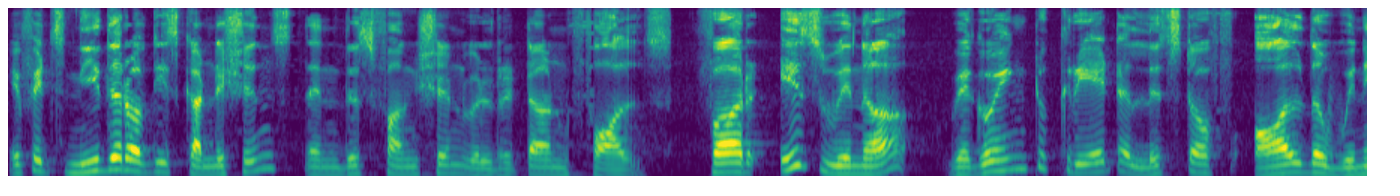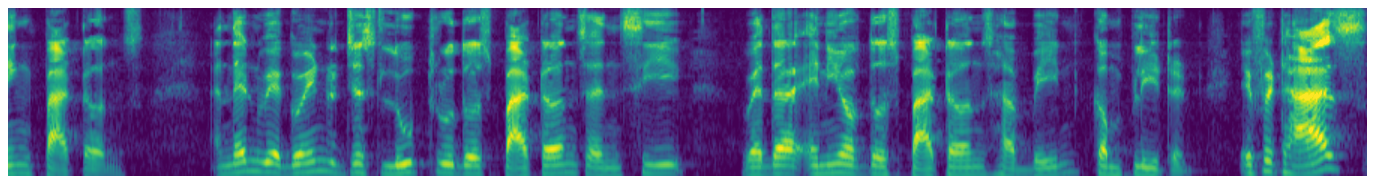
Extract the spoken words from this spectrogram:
If it's neither of these conditions, then this function will return false. For is winner, we're going to create a list of all the winning patterns. And then we're going to just loop through those patterns and see whether any of those patterns have been completed. If it has,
